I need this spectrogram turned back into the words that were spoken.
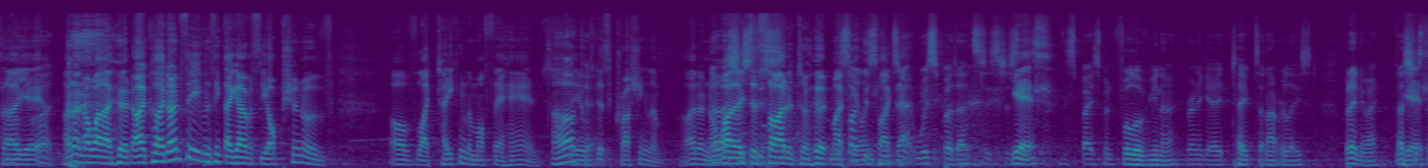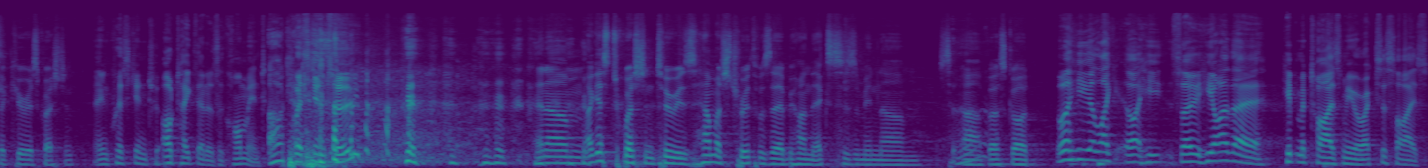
So oh, yeah, right. I don't know why they hurt. I, I don't even think they gave us the option of, of like taking them off their hands. Oh, okay. It was just crushing them. I don't know no, why they decided to hurt my feelings like, like that. Whisper that's it's just yes. this, this, basement full of you know renegade tapes that aren't released. But anyway, that's yes. just a curious question. And question two, I'll take that as a comment. Okay. Question two. and um, I guess question two is how much truth was there behind the exorcism in um, uh, Versus God? Well, he like uh, he so he either hypnotized me or exercised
